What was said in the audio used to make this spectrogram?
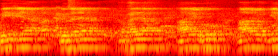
వీర్య విజయ భయ ఆయువు ఆరోగ్య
